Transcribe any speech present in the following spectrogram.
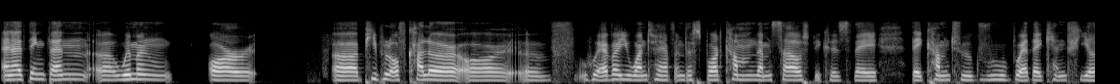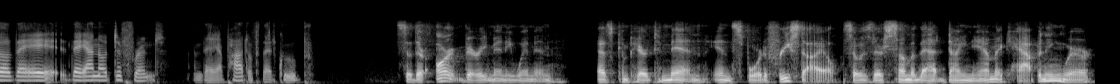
And i think then uh, women or uh, people of color or uh, whoever you want to have in the sport come themselves because they they come to a group where they can feel they they are not different and they are part of that group. So there aren't very many women as compared to men in sport of freestyle. So is there some of that dynamic happening where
